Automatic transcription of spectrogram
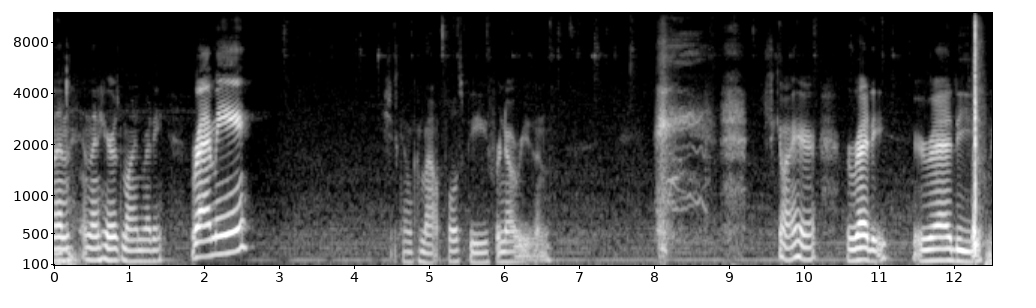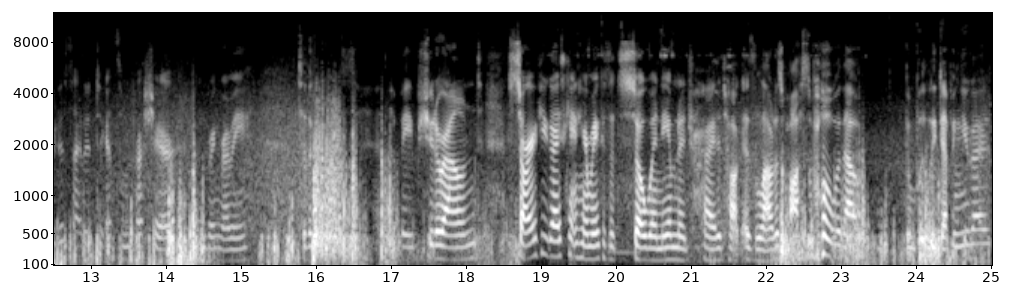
then and then here's mine ready. Remy. She's gonna come out full speed for no reason. She's come out here ready, ready. We decided to get some fresh air and bring Remy to the course and let Babe shoot around. Sorry if you guys can't hear me because it's so windy. I'm gonna try to talk as loud as possible without completely deafing you guys.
